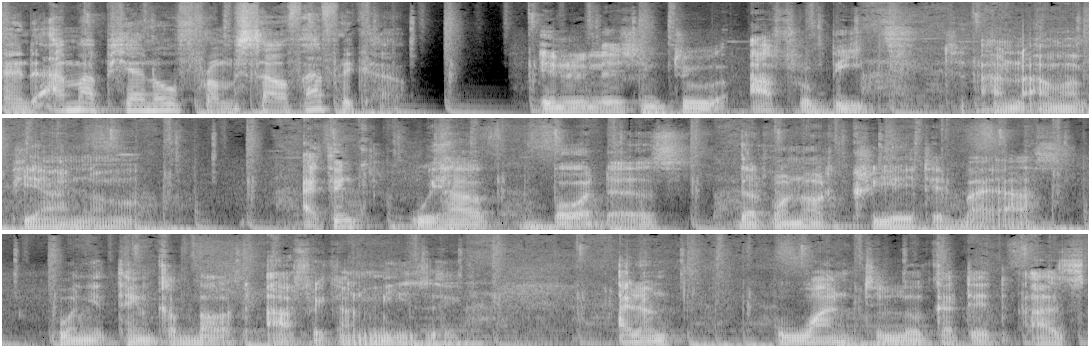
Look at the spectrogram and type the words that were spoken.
and Amapiano from South Africa. In relation to Afrobeat and Amapiano, I think we have borders that were not created by us. When you think about African music, I don't want to look at it as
